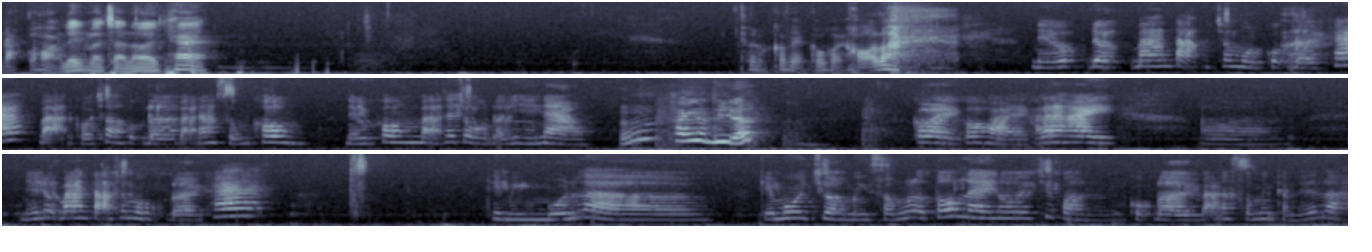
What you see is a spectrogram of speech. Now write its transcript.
Đọc câu hỏi lên và trả lời ha. Thôi có vẻ câu hỏi khó rồi. Nếu được ban tặng cho một cuộc đời khác Bạn có chọn cuộc đời bạn đang sống không? Nếu không bạn sẽ chọn cuộc đời như thế nào? Ừ, hay còn gì nữa Câu này câu hỏi này khá là hay ờ, Nếu được ban tặng cho một cuộc đời khác Thì mình muốn là cái môi trường mình sống được tốt lên thôi Chứ còn cuộc đời bạn đang sống mình cảm thấy rất là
